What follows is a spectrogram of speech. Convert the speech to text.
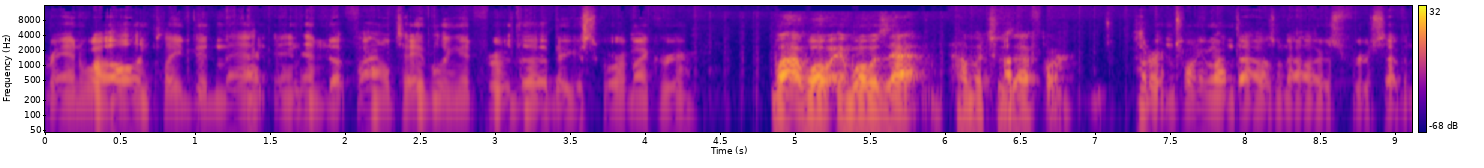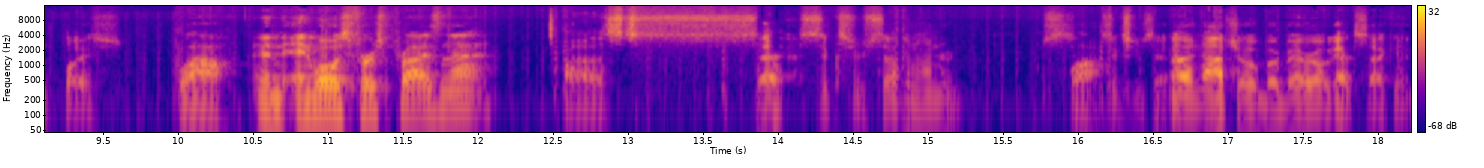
ran well and played good in that and ended up final tabling it for the biggest score of my career. Wow. Well, and what was that? How much was that for? Hundred and twenty-one thousand dollars for seventh place. Wow. And and what was first prize in that? Uh, six or seven hundred. Wow. Six or seven. Uh, Nacho Barbero got second.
